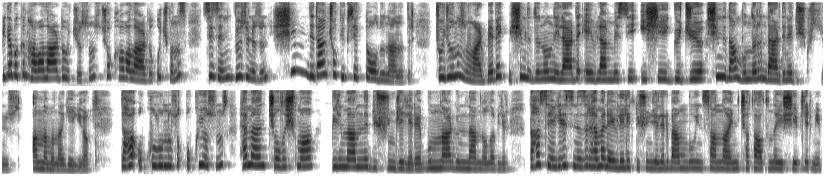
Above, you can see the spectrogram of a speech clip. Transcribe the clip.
Bir de bakın havalarda uçuyorsunuz. Çok havalarda uçmanız sizin gözünüzün şimdiden çok yüksekte olduğunu anlatır. Çocuğunuz mu var, bebek mi? Şimdiden onun ileride evlenmesi, işi, gücü, şimdiden bunların derdine düşmüşsünüz anlamına geliyor. Daha okulunuzu okuyorsunuz. Hemen çalışma, bilmem ne düşünceleri bunlar gündemde olabilir. Daha sevgilisinizdir hemen evlilik düşünceleri ben bu insanla aynı çat altında yaşayabilir miyim?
